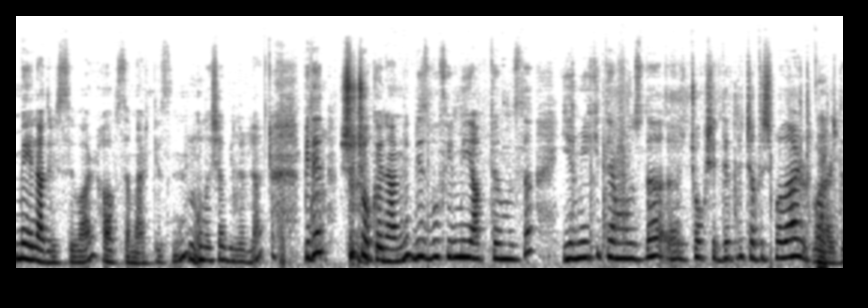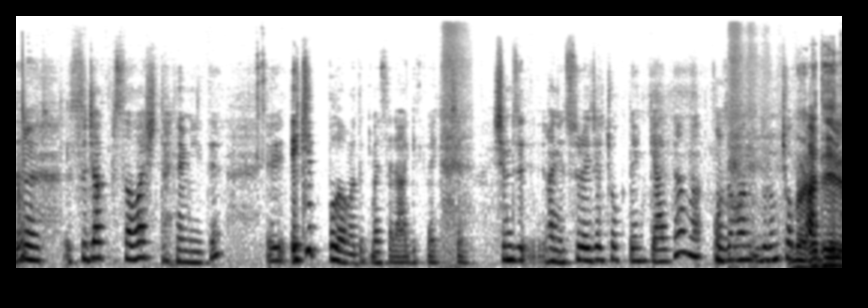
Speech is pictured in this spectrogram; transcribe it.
Mail adresi var Hafıza Merkezi'nin. Ulaşabilirler. Bir de şu çok önemli. Biz bu filmi yaptığımızda 22 Temmuz'da e, çok şiddetli çatışmalar vardı. Evet. Sıcak bir savaş dönemiydi. E, ekip bulamadık mesela gitmek için. Şimdi hani sürece çok denk geldi ama o zaman durum çok Böyle farklı. değil.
